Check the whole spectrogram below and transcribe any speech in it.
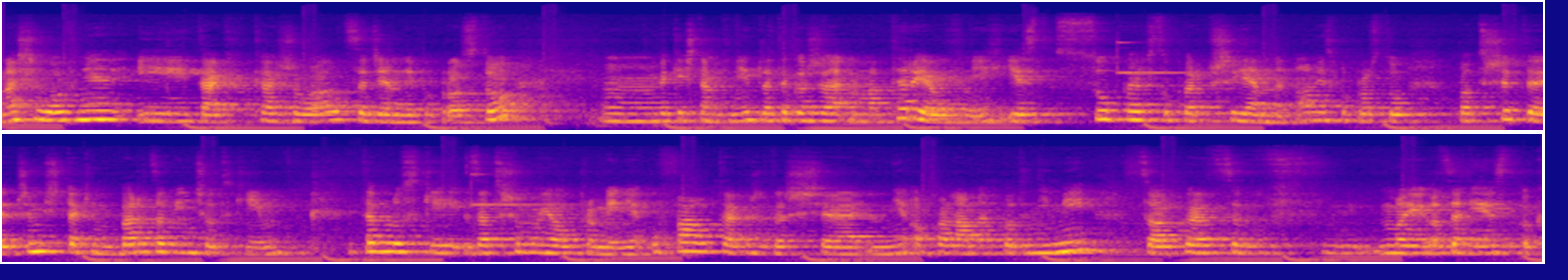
na siłownię i tak casual, codziennie po prostu, mm, w jakieś tam dni, dlatego że materiał w nich jest super, super przyjemny. On jest po prostu podszyty czymś takim bardzo mięciutkim. Te bluzki zatrzymują promienie UV, także też się nie opalamy pod nimi, co akurat w mojej ocenie jest ok,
